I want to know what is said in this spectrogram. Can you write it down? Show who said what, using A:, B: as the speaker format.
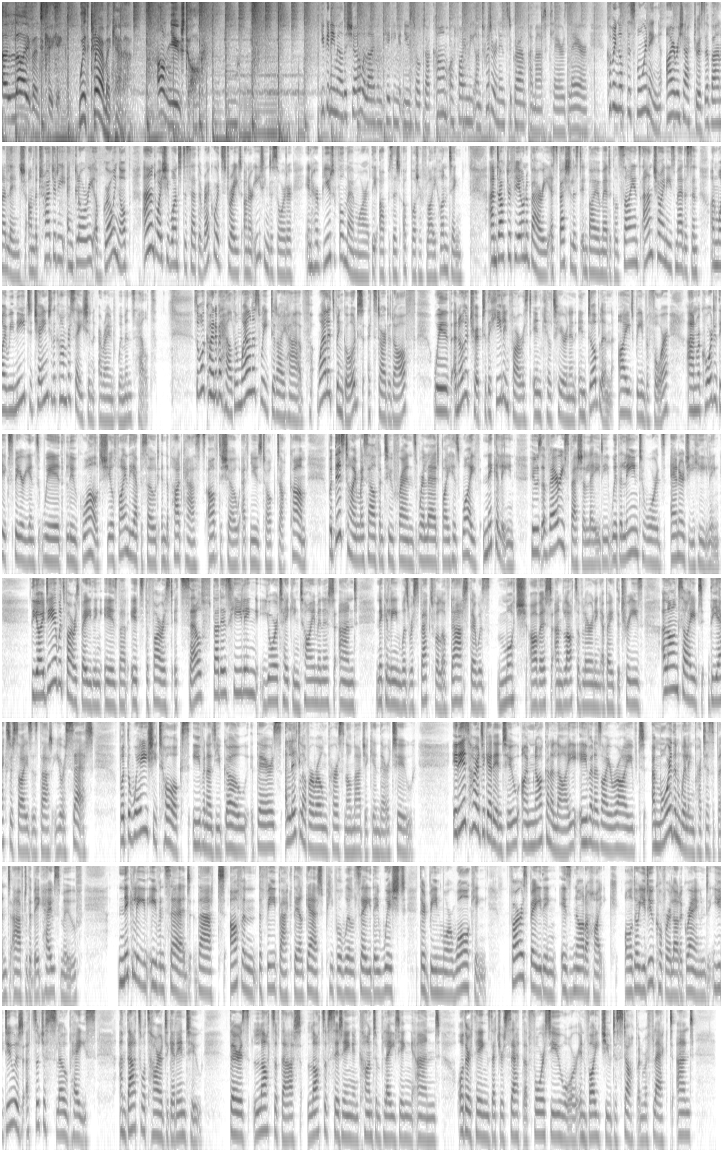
A: Alive and Kicking with Claire McKenna on News Talk.
B: You can email the show alive and kicking at newstalk.com or find me on Twitter and Instagram. I'm at Claire's Lair. Coming up this morning, Irish actress Evanna Lynch on the tragedy and glory of growing up and why she wanted to set the record straight on her eating disorder in her beautiful memoir, The Opposite of Butterfly Hunting. And Dr. Fiona Barry, a specialist in biomedical science and Chinese medicine, on why we need to change the conversation around women's health. So, what kind of a health and wellness week did I have? Well, it's been good. It started off with another trip to the Healing Forest in Kiltiernan in Dublin. I'd been before and recorded the experience with Luke Walsh. You'll find the episode in the podcasts of the show at newstalk.com. But this time, myself and two friends were led by his wife, Nicoline, who's a very special lady with a lean towards energy healing. The idea with forest bathing is that it's the forest itself that is healing. You're taking time in it, and Nicoline was respectful of that. There was much of it and lots of learning about the trees alongside the exercises that you're set. But the way she talks, even as you go, there's a little of her own personal magic in there too. It is hard to get into, I'm not going to lie, even as I arrived a more than willing participant after the big house move. Nicoline even said that often the feedback they'll get, people will say they wished there'd been more walking. Forest bathing is not a hike, although you do cover a lot of ground. You do it at such a slow pace, and that's what's hard to get into. There's lots of that, lots of sitting and contemplating and other things that you're set that force you or invite you to stop and reflect. And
